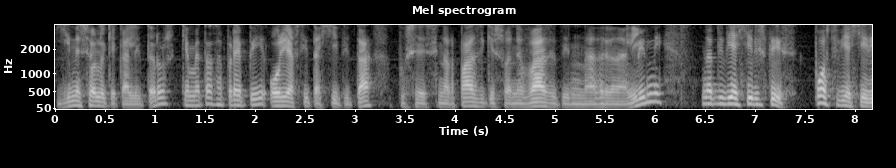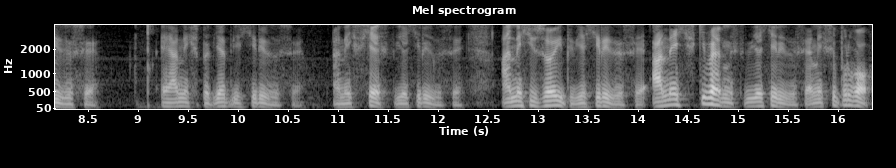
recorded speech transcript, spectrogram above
Γίνεσαι όλο και καλύτερος και μετά θα πρέπει όλη αυτή η ταχύτητα που σε συναρπάζει και σου ανεβάζει την αδρεναλίνη να τη διαχειριστείς. Πώς τη διαχειρίζεσαι, Εάν έχεις παιδιά, τη διαχειρίζεσαι. Αν έχεις σχέση, τη διαχειρίζεσαι. Αν έχεις ζωή, τη διαχειρίζεσαι. Αν έχεις κυβέρνηση, τη διαχειρίζεσαι. Αν έχεις υπουργό,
